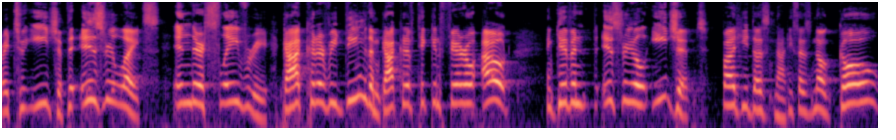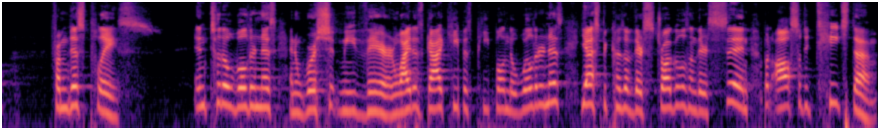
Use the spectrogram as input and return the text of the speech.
right, to Egypt. The Israelites in their slavery, God could have redeemed them. God could have taken Pharaoh out and given Israel Egypt, but he does not. He says, No, go from this place into the wilderness and worship me there. And why does God keep his people in the wilderness? Yes, because of their struggles and their sin, but also to teach them.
